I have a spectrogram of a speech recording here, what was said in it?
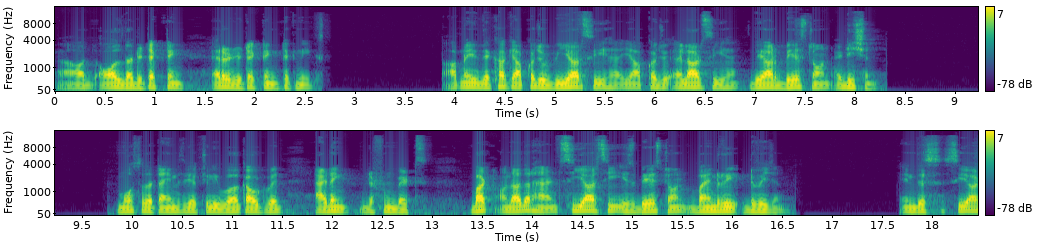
اور ڈیٹیکٹنگ ایرر ڈیٹیکٹنگ ٹیکنیکس آپ نے یہ دیکھا کہ آپ کا جو وی آر سی ہے یا آپ کا جو ایل آر سی ہے they are based on addition most of the times we actually work out with adding different bits but on the other hand C R C is based on binary division in this C R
